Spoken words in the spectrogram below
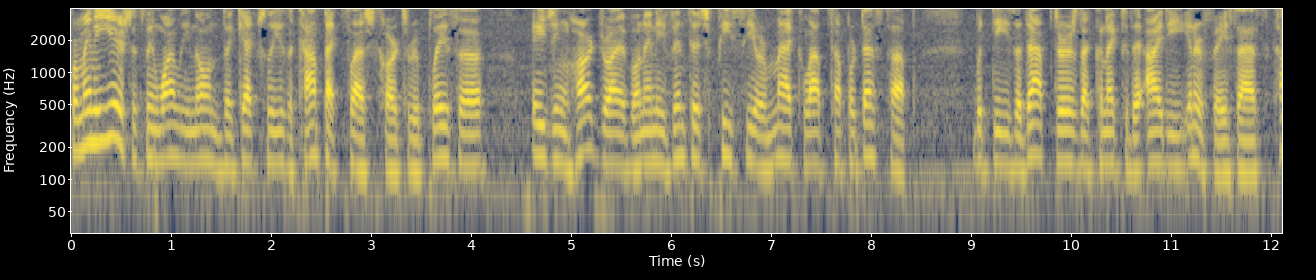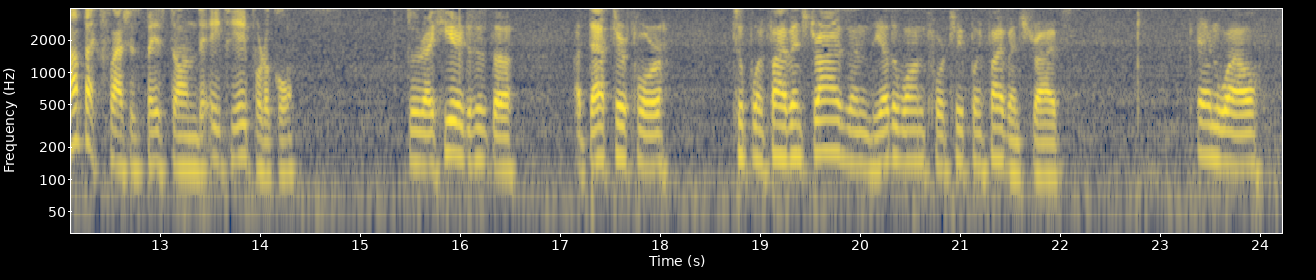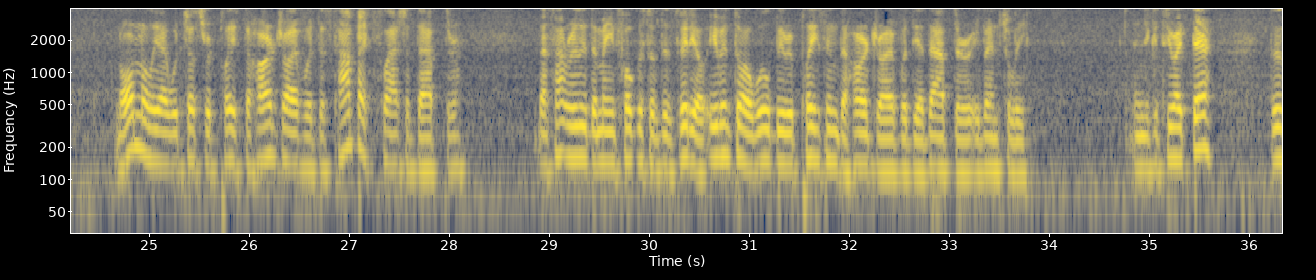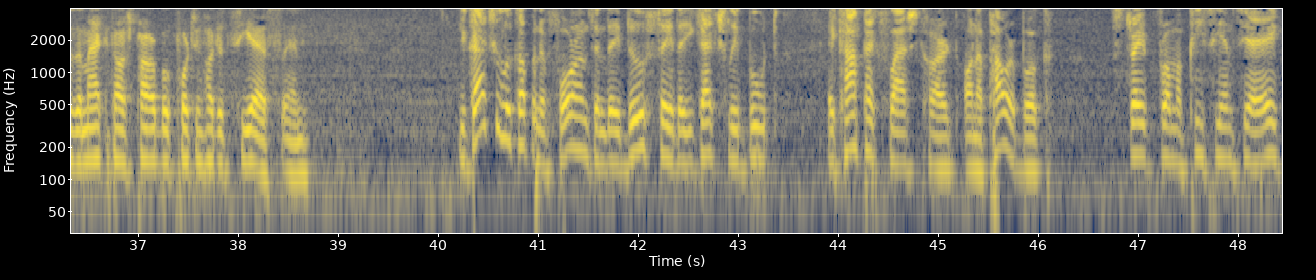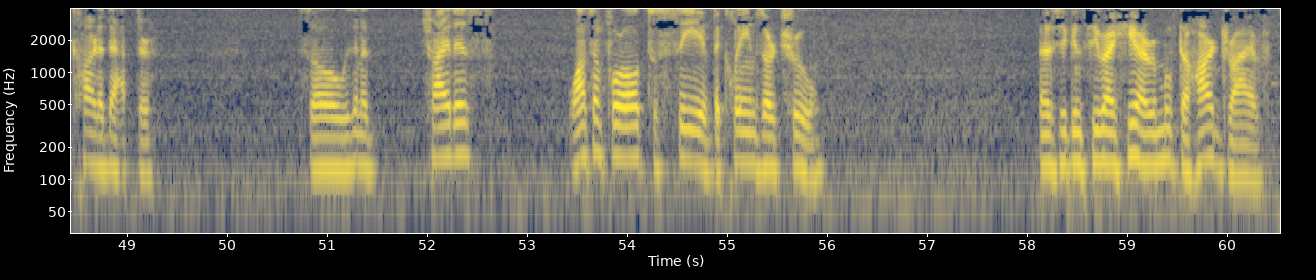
For many years, it's been widely known that you actually use a compact flash card to replace a aging hard drive on any vintage PC or Mac laptop or desktop with these adapters that connect to the IDE interface as compact flash is based on the ATA protocol. So right here, this is the adapter for 2.5 inch drives and the other one for 3.5 inch drives. And while normally I would just replace the hard drive with this compact flash adapter, that's not really the main focus of this video, even though I will be replacing the hard drive with the adapter eventually. And you can see right there, this is a Macintosh PowerBook 1400 CS, and you can actually look up in the forums, and they do say that you can actually boot a compact flash card on a PowerBook straight from a PCMCIA card adapter. So we're gonna try this once and for all to see if the claims are true. As you can see right here, I removed the hard drive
